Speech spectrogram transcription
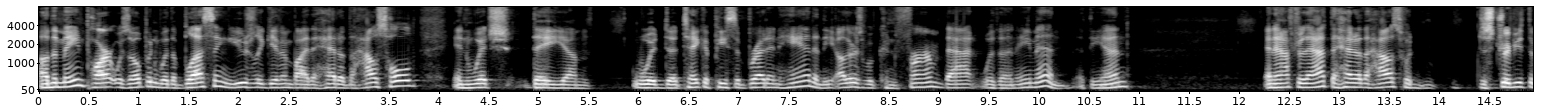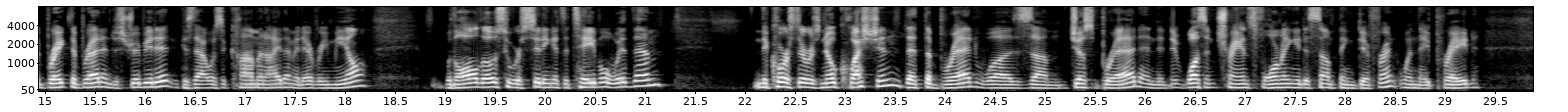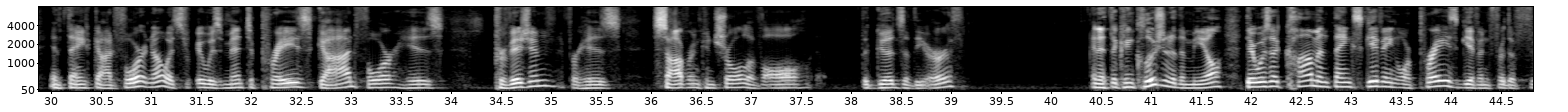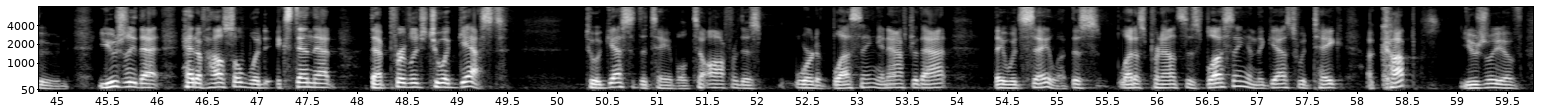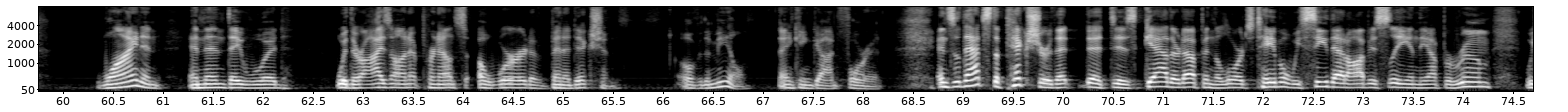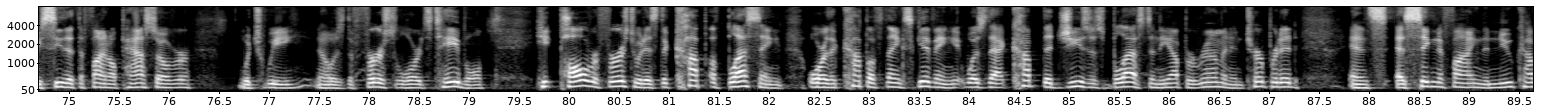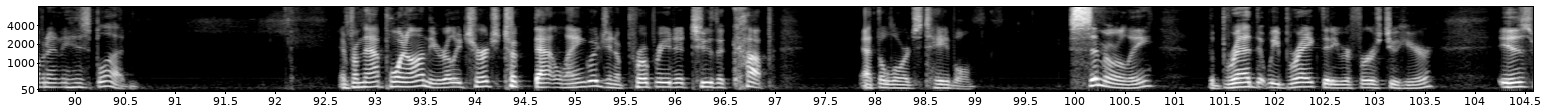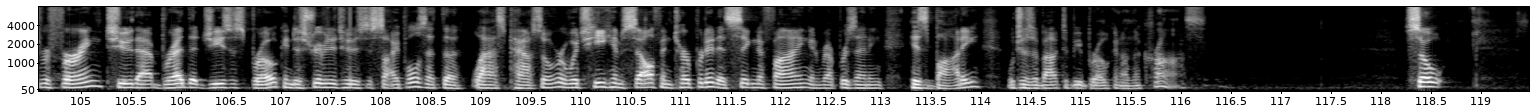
Uh, the main part was opened with a blessing, usually given by the head of the household, in which they um, would uh, take a piece of bread in hand, and the others would confirm that with an amen at the end. And after that, the head of the house would distribute the break the bread and distribute it because that was a common item at every meal. with all those who were sitting at the table with them. And of course, there was no question that the bread was um, just bread and it wasn't transforming into something different when they prayed and thanked God for it. No, it was meant to praise God for his provision, for his sovereign control of all the goods of the earth. And at the conclusion of the meal, there was a common thanksgiving or praise given for the food. Usually, that head of household would extend that, that privilege to a guest, to a guest at the table, to offer this word of blessing. And after that, they would say, Let, this, let us pronounce this blessing. And the guest would take a cup, usually of wine, and, and then they would, with their eyes on it, pronounce a word of benediction over the meal, thanking God for it. And so that's the picture that, that is gathered up in the Lord's table. We see that obviously in the upper room. We see that the final Passover, which we know is the first Lord's table, he, Paul refers to it as the cup of blessing or the cup of thanksgiving. It was that cup that Jesus blessed in the upper room and interpreted and as signifying the new covenant in his blood. And from that point on, the early church took that language and appropriated it to the cup at the Lord's table. Similarly, the bread that we break that he refers to here is referring to that bread that Jesus broke and distributed to his disciples at the last Passover, which he himself interpreted as signifying and representing his body, which is about to be broken on the cross. So,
